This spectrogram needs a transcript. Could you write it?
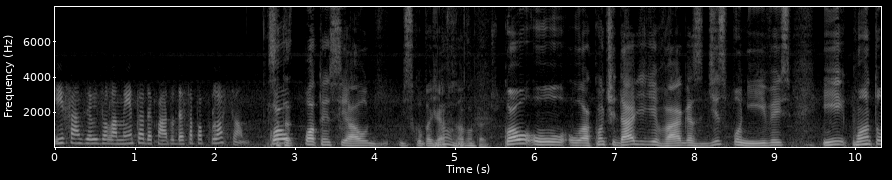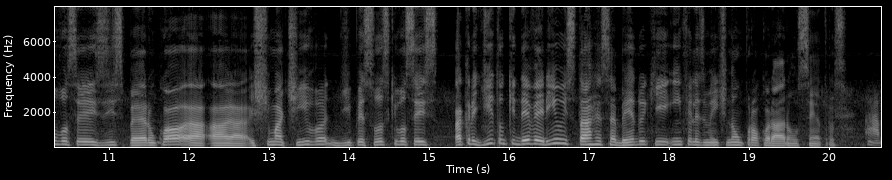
e fazer o isolamento adequado dessa população. Qual tá... o potencial, desculpa Jefferson, Não, qual o, a quantidade de vagas disponíveis e quanto vocês esperam, qual a, a estimativa de pessoas que vocês acreditam que deveriam estar recebendo e que infelizmente não procuraram os centros? Ah,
